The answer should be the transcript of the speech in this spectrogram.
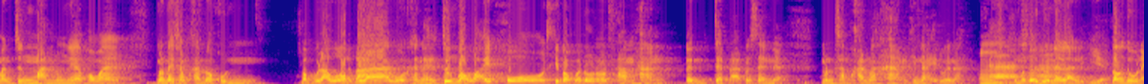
มันจึงมันตรงเนี้ยเพราะว่ามันไม่สำคัญว่าคุณ popular ป๊ vote อหรือปเปล่าล่าโหวตแค่ไหนจึงบอกว่าไอ้โพลที่บอกว่าโดนัลด์ทรัมป์ห่างเป็นเจ็ดแปดเปอร์เซ็นต์เนี่ย มันสำคัญว่าห่างที่ไหนด้วยนะอืมอ่าคือมันต้องดูในรายละเอียด ต้องดูใน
